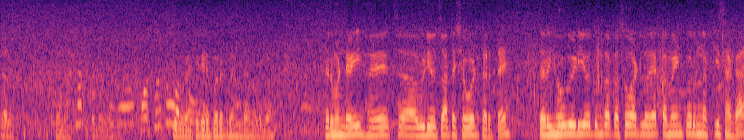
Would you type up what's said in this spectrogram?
चला. ते बघा तिकडे परत घंटार बोला तर मंडळी हेच व्हिडिओचा आता शेवट करत आहे तर ह्यो व्हिडिओ तुमका कसं वाटलो या कमेंट करून नक्की सांगा.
